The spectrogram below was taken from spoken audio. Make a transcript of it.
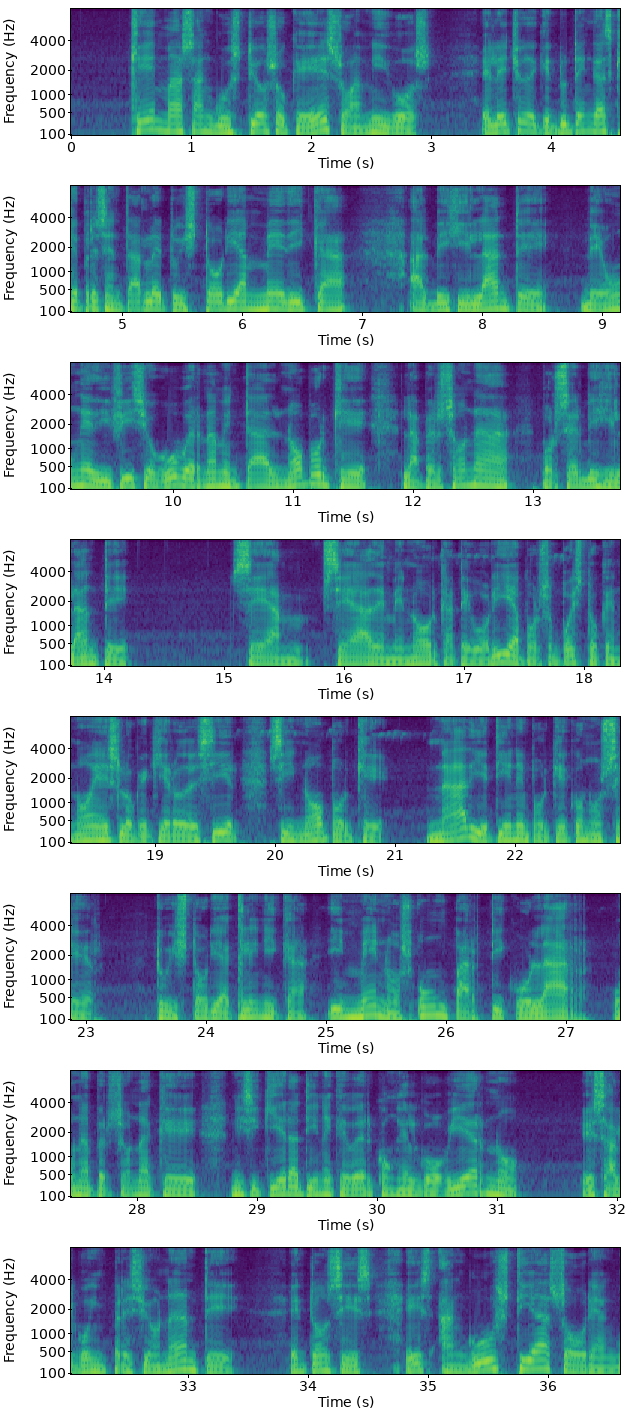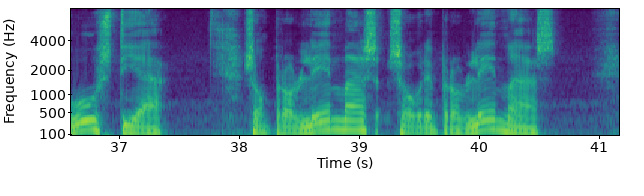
¿Qué más angustioso que eso, amigos? El hecho de que tú tengas que presentarle tu historia médica al vigilante de un edificio gubernamental, no porque la persona, por ser vigilante, sea, sea de menor categoría, por supuesto que no es lo que quiero decir, sino porque Nadie tiene por qué conocer tu historia clínica y menos un particular, una persona que ni siquiera tiene que ver con el gobierno. Es algo impresionante. Entonces es angustia sobre angustia. Son problemas sobre problemas.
